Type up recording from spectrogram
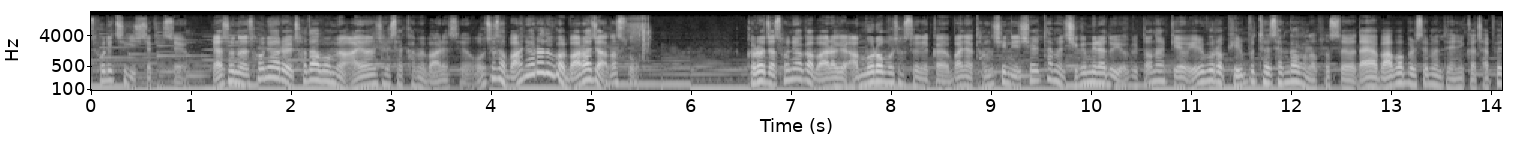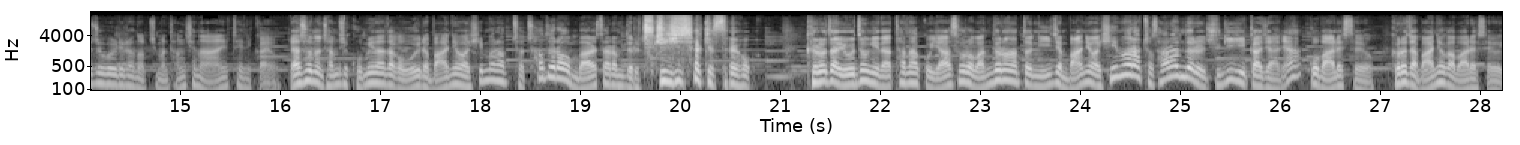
소리치기 시작했어요. 야수는 소녀를 쳐다보며 아연실색하며 말했어요. 어째서 마녀라는 걸 말하지 않았어? 그러자 소녀가 말하길 안 물어보셨으니까요. 만약 당신이 싫다면 지금이라도 여길 떠날게요. 일부러 빌붙을 생각은 없었어요. 나야 마법을 쓰면 되니까 잡혀 죽을 일은 없지만 당신은 아닐 테니까요. 야수는 잠시 고민하다가 오히려 마녀와 힘을 합쳐 쳐들어온 마을 사람들을 죽이기 시작했어요. 그러자 요정이 나타났고 야수로 만들어놨더니 이제 마녀와 힘을 합쳐 사람들을 죽이기까지 하냐? 고 말했어요. 그러자 마녀가 말했어요.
